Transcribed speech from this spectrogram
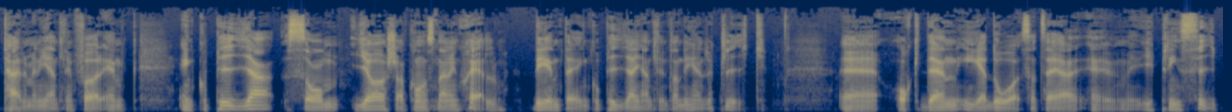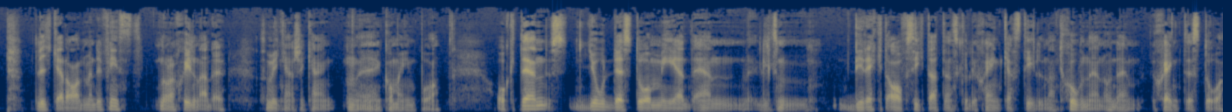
termen egentligen för en, en kopia som görs av konstnären själv det är inte en kopia egentligen, utan det är en replik. Eh, och den är då så att säga eh, i princip likadan, men det finns några skillnader som vi kanske kan eh, komma in på. Och den gjordes då med en liksom, direkt avsikt att den skulle skänkas till nationen. Och den skänktes då,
